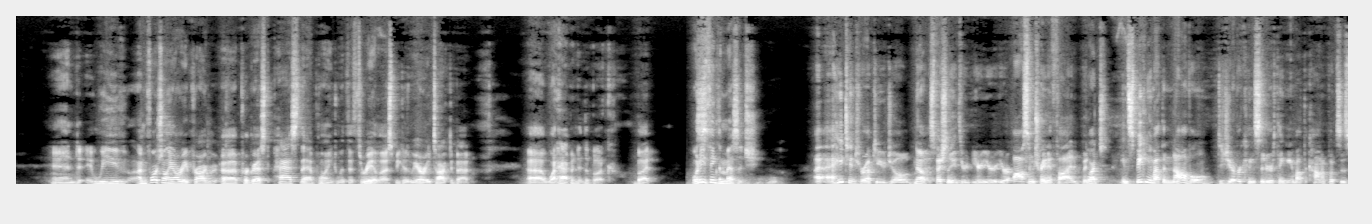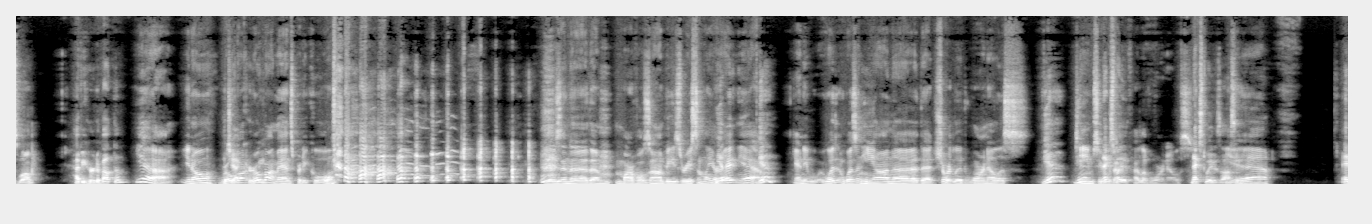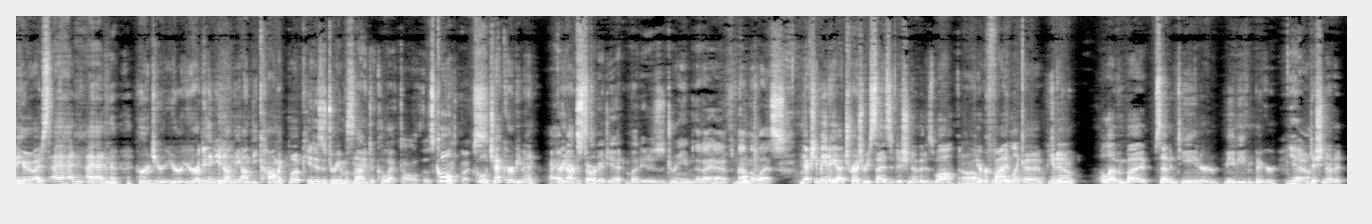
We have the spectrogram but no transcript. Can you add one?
And we've unfortunately already prog- uh, progressed past that point with the three of us because we already talked about uh, what happened in the book. But what do you think the message? I, I hate to interrupt you, Joel. No. Especially with your, your, your, your awesome train of thought. But What? in speaking about the novel, did you ever consider thinking about the comic books as well? Have you heard about them? Yeah, you know, Robot, Robot Man's pretty cool. He's in uh, the Marvel Zombies recently, right? Yeah. Yeah. And he wasn't wasn't he on uh, that short-lived Warren Ellis Yeah. team yeah. series? Nextwave. I, I love Warren Ellis. Nextwave is awesome. Yeah. Anywho, I just I hadn't I hadn't heard your your, your opinion on the on the comic book. It is a dream of mine to collect all of those cool, comic books. cool. Jack Kirby, man, I have great not artist. started yet, but it is a dream that I have nonetheless. They actually made a uh, treasury sized edition of it as well. Oh, if you ever find like a you know eleven by seventeen or maybe even bigger Yeah. edition of it,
